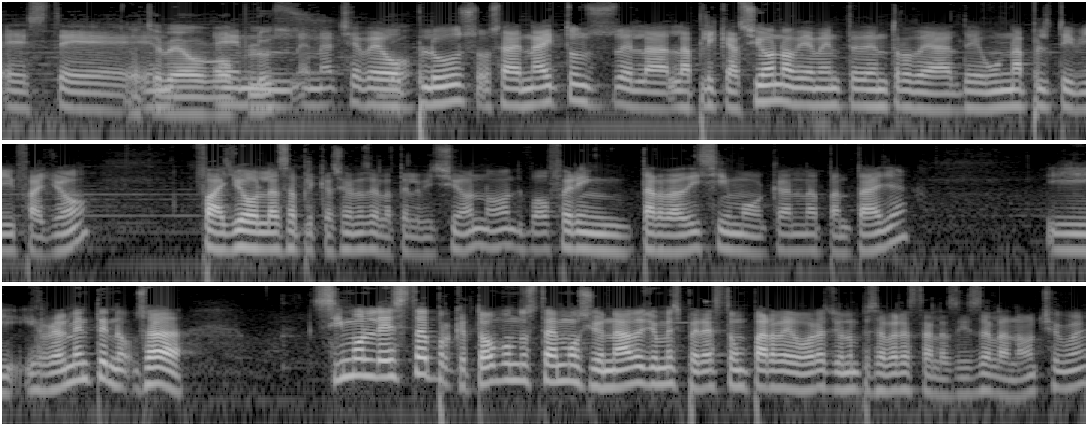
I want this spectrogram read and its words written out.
Este, en- HBO en, Plus. en HBO Go. Plus, o sea, en iTunes eh, la, la aplicación obviamente dentro de, de un Apple TV falló. Falló las aplicaciones de la televisión, ¿no? El buffering tardadísimo acá en la pantalla. Y, y realmente no, o sea, sí molesta porque todo el mundo está emocionado. Yo me esperé hasta un par de horas, yo lo empecé a ver hasta las 10 de la noche, güey.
